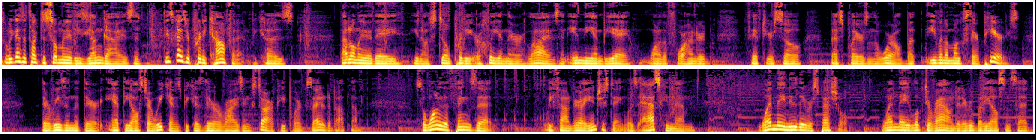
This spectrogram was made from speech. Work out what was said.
So we got to talk to so many of these young guys that these guys are pretty confident because not only are they, you know, still pretty early in their lives and in the NBA, one of the 450 or so best players in the world, but even amongst their peers, the reason that they're at the All-Star weekend is because they're a rising star. People are excited about them. So one of the things that we found very interesting was asking them when they knew they were special, when they looked around at everybody else and said,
